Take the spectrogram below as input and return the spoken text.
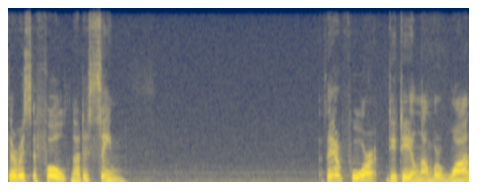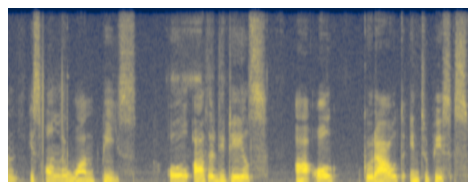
there is a fold, not a seam. Therefore, detail number one is only one piece. All other details are all cut out into pieces.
